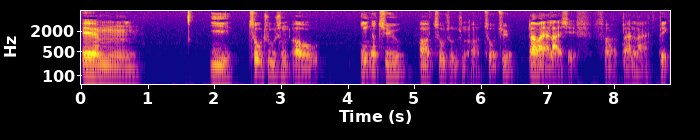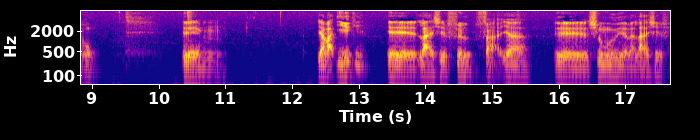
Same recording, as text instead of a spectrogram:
Øhm, i 2021 og 2022, der var jeg lejrchef for børnelejr begge år. Øhm, jeg var ikke øh, lejrchef følge, før jeg øh, slog mig ud i at være lejrchef.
